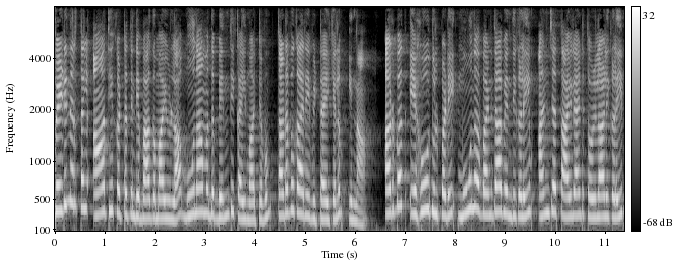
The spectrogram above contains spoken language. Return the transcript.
വെടിനിർത്തൽ ആദ്യഘട്ടത്തിന്റെ ഭാഗമായുള്ള മൂന്നാമത് ബന്ദി കൈമാറ്റവും തടവുകാരെ വിട്ടയക്കലും ഇന്ന്. അർബത് യഹൂദ് ഉൾപ്പെടെ മൂന്ന് വനിതാ ബന്ദികളെയും അഞ്ച് തായ്ലാന്റ് തൊഴിലാളികളെയും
